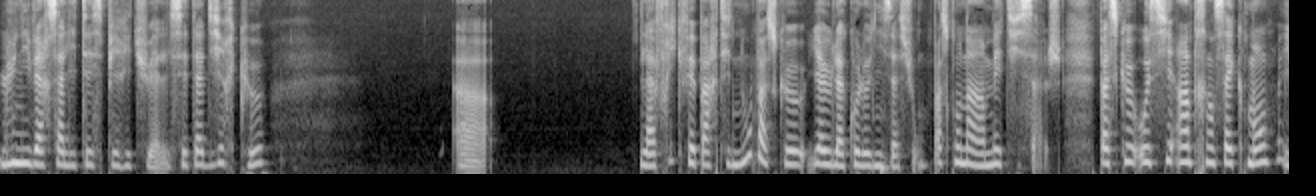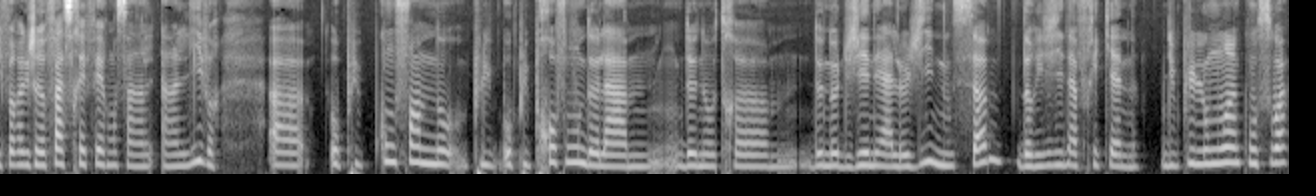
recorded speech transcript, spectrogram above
l'universalité spirituelle. C'est-à-dire que. Euh, l'Afrique fait partie de nous parce qu'il y a eu la colonisation, parce qu'on a un métissage, parce que aussi intrinsèquement, il faudrait que je fasse référence à un, livre, euh, au plus profond de, euh, de notre généalogie, nous sommes d'origine africaine. Du plus loin qu'on soit,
